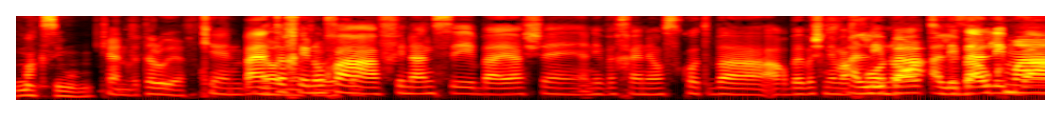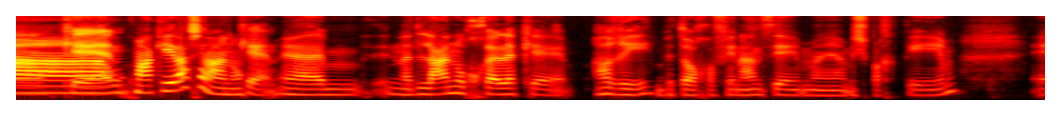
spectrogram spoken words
מקסימום. כן, ותלוי איפה. כן, בעיית החינוך. הפיננסי, בעיה שאני וחן עוסקות בה הרבה בשנים האחרונות. הליבה, הליבה הוקמה, כן. הוקמה הקהילה שלנו. כן. אה, נדל"ן הוא חלק אה, ארי בתוך הפיננסים אה, המשפחתיים. אה,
